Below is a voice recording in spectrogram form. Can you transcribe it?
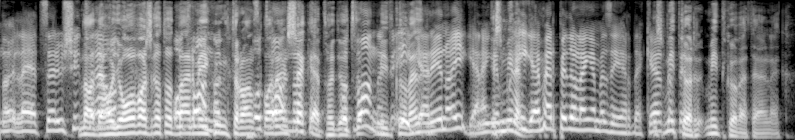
leegyszerűsítve. Na, de hogy olvasgatod bármelyikünk transzparenseket? Hogy ott, ott vannak, mit követ... igen, én, igen, engem, igen, mert például engem ez érdekel. És mit, tör, mit követelnek?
